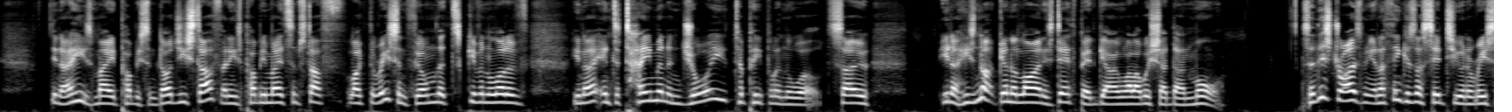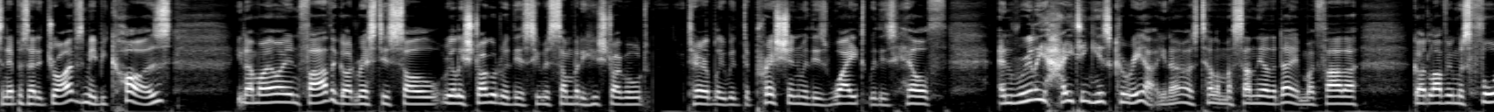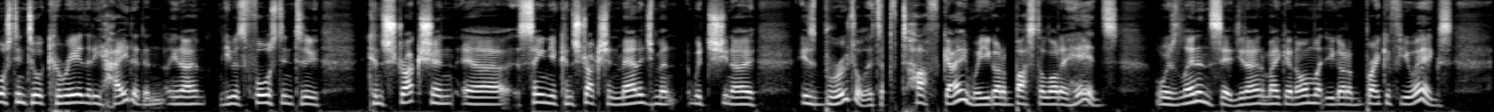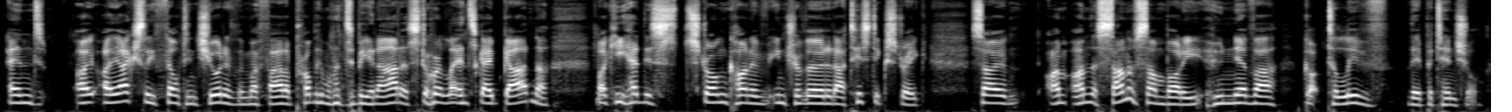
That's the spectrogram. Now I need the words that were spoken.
you know, he's made probably some dodgy stuff and he's probably made some stuff like the recent film that's given a lot of, you know, entertainment and joy to people in the world. So, you know, he's not going to lie on his deathbed going, well, I wish I'd done more. So this drives me, and I think, as I said to you in a recent episode, it drives me because, you know, my own father, God rest his soul, really struggled with this. He was somebody who struggled terribly with depression, with his weight, with his health, and really hating his career. You know, I was telling my son the other day, my father, God love him, was forced into a career that he hated, and you know, he was forced into construction, uh, senior construction management, which you know is brutal. It's a tough game where you got to bust a lot of heads, or as Lenin said, you know, to make an omelette, you got to break a few eggs, and I, I actually felt intuitively my father probably wanted to be an artist or a landscape gardener. Like he had this strong kind of introverted artistic streak. So I'm, I'm the son of somebody who never got to live their potential.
